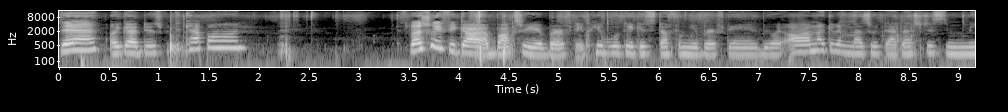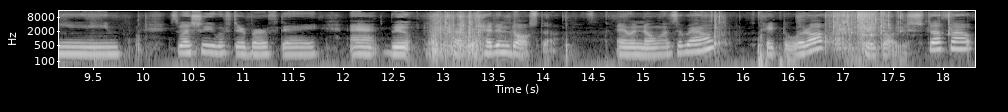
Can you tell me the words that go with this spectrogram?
Then, all you gotta do is put the cap on. Especially if you got a box for your birthday. People will take your stuff from your birthday and be like, oh, I'm not gonna mess with that. That's just mean. Especially with their birthday. And boom, have the hidden doll stuff. And when no one's around, take the lid off, take all your stuff out,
